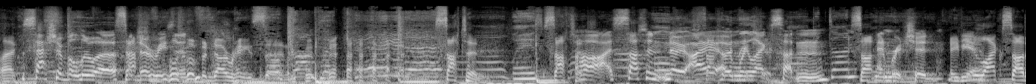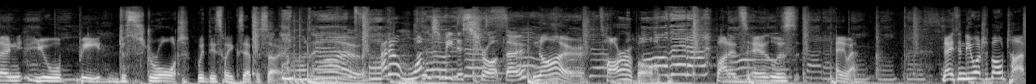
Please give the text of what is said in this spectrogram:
like Sasha Velour for no reason. for no reason. Sutton, Sutton. Ah, Sutton. No, I Sutton and only Richard. like Sutton Sutton and Richard. If Yeah. you like Sutton, you will be distraught with this week's episode. Oh no, I don't want to be distraught though. No, it's horrible. But it's it was anyway. Nathan, do you watch Bold Type?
